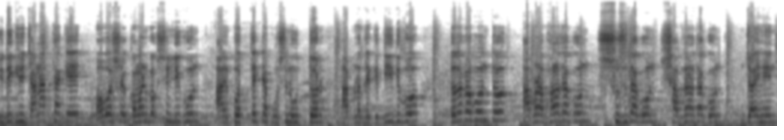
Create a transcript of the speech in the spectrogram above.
যদি কিছু জানার থাকে, অবশ্যই কমেন্ট বক্সে লিখুন। আমি প্রত্যেকটা প্রশ্নের উত্তর আপনাদেরকে দিয়ে দেবো। ততক্ষণ পর্যন্ত আপনারা ভালো থাকুন, সুস্থ থাকুন, সাবধানে থাকুন। জয় হিন্দ,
